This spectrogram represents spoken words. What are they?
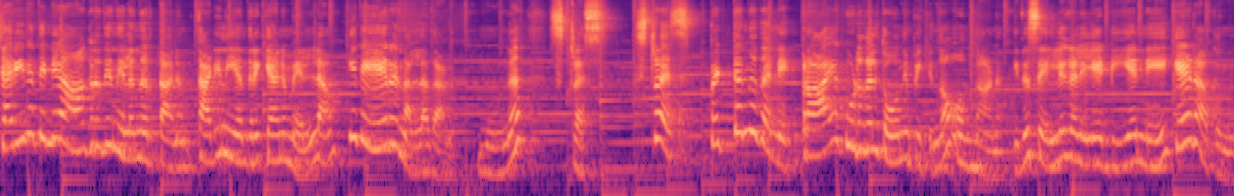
ശരീരത്തിന്റെ ആകൃതി നിലനിർത്താനും തടി നിയന്ത്രിക്കാനും എല്ലാം ഇതേറെ നല്ലതാണ്. മൂന്ന് സ്ട്രെസ്. സ്ട്രെസ് പെട്ടെന്ന് തന്നെ പ്രായ കൂടുതൽ തോന്നിപ്പിക്കുന്ന ഒന്നാണ്. ഇത് സെല്ലുകളിലെ ഡി എൻ എ കേടാക്കുന്നു.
